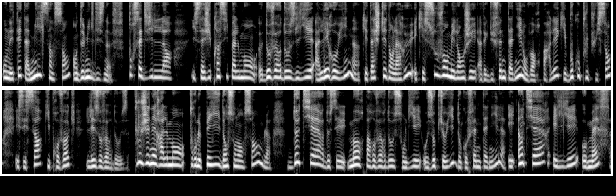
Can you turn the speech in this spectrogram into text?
On était à 1500 en 2019. Pour cette ville-là, il s'agit principalement euh, d'overdoses liées à l'héroïne qui est achetée dans la rue et qui est souvent mélangée avec du fentanyl, on va en reparler, qui est beaucoup plus puissant et c'est ça qui provoque les overdoses. Plus généralement, pour le pays dans son ensemble, deux tiers de ces morts par overdose sont liés aux opioïdes, donc au fentanyl, et un tiers est lié au meth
